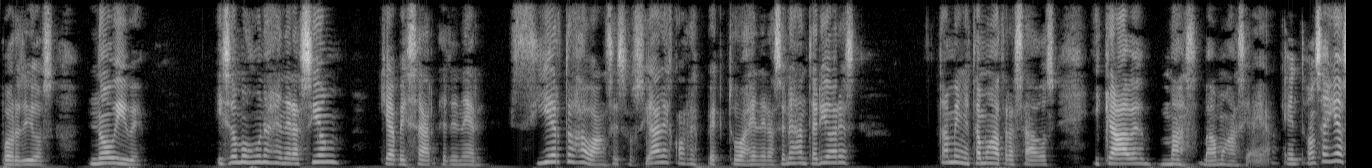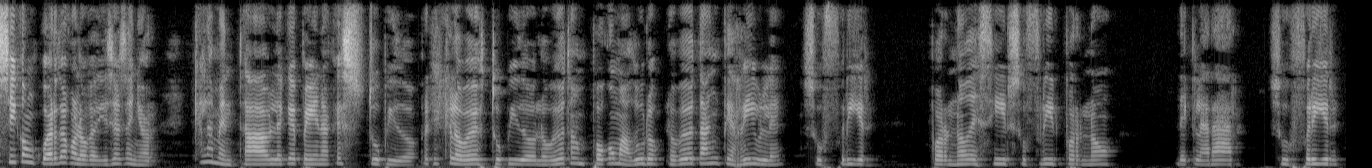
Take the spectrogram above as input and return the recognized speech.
Por Dios, no vive. Y somos una generación que a pesar de tener ciertos avances sociales con respecto a generaciones anteriores, también estamos atrasados y cada vez más vamos hacia allá. Entonces yo sí concuerdo con lo que dice el Señor. Qué lamentable, qué pena, qué estúpido. Porque es que lo veo estúpido, lo veo tan poco maduro, lo veo tan terrible sufrir por no decir, sufrir por no declarar, sufrir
